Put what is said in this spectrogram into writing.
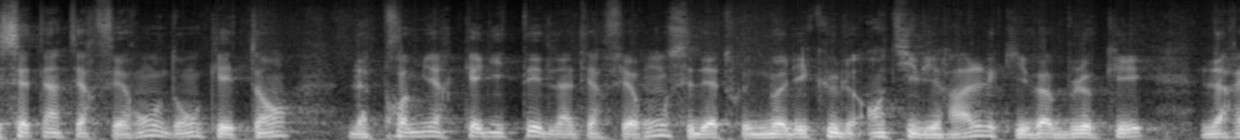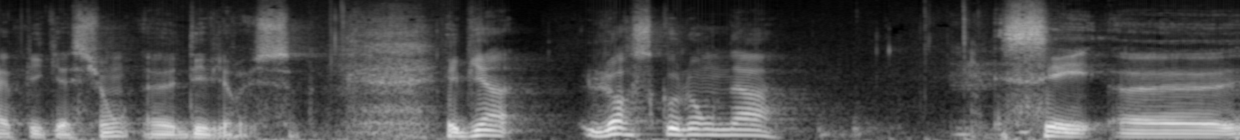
cet interféron, donc, étant la première qualité de l'interféron, c'est d'être une molécule antivirale qui va bloquer la réplication des virus. Eh bien, lorsque l'on a ces, euh,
